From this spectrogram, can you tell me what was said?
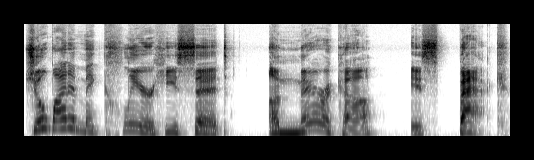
Joe Biden made clear he said, America is back.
